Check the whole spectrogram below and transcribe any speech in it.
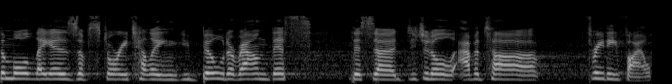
the more layers of storytelling you build around this, this uh, digital avatar 3D file.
